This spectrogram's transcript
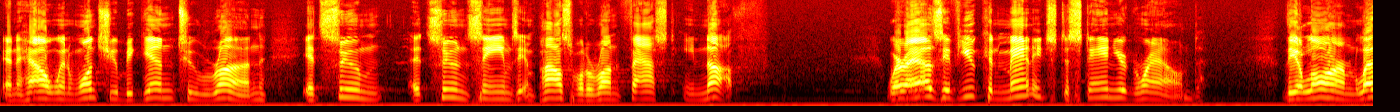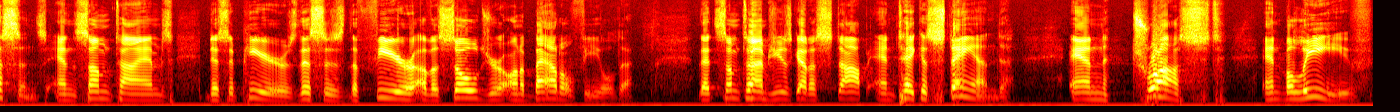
and how when once you begin to run, it soon it soon seems impossible to run fast enough. Whereas if you can manage to stand your ground, the alarm lessens and sometimes disappears. This is the fear of a soldier on a battlefield. That sometimes you just got to stop and take a stand and trust and believe.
